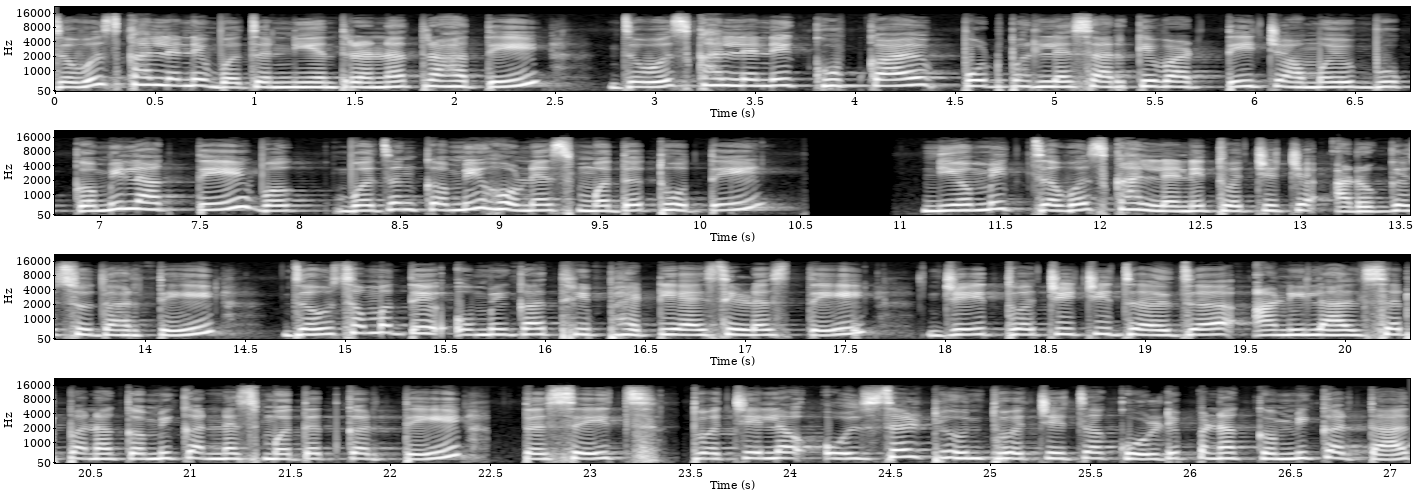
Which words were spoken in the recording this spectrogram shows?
जवस खाल्ल्याने वजन नियंत्रणात राहते. जवस खाल्ल्याने खूप काळ पोट भरल्यासारखे वाटते ज्यामुळे भूक कमी लागते व वजन कमी होण्यास मदत होते. नियमित जवस खाल्ल्याने त्वचेचे आरोग्य सुधारते. जवसामध्ये ओमेगा थ्री फॅटी ॲसिड असते जे त्वचेची जळजळ आणि लालसरपणा कमी करण्यास मदत करते. तसेच त्वचेला ओलसर ठेवून त्वचेचा कोरडेपणा कमी करतात.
